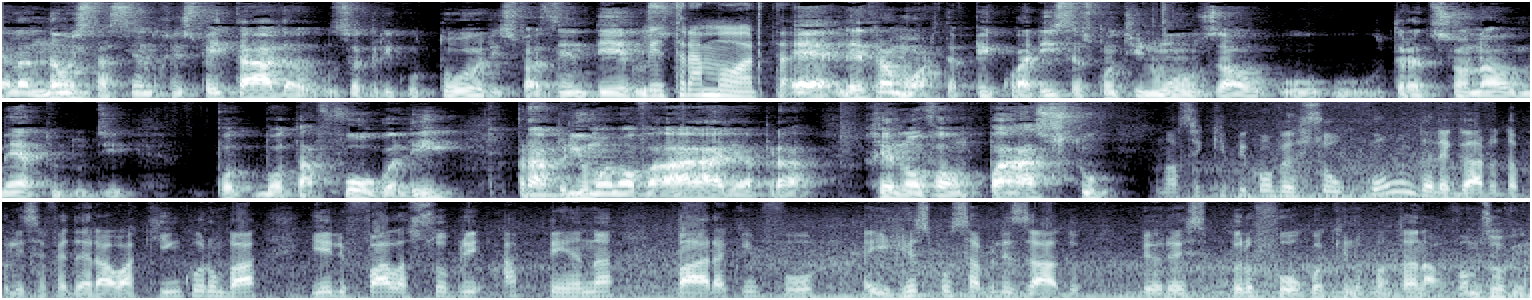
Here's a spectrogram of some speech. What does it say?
ela não está sendo respeitada, os agricultores, fazendeiros... Letra morta. É, letra morta. Pecuaristas continuam a usar o, o, o tradicional método de botar fogo ali para abrir uma nova área, para renovar um pasto. Nossa equipe conversou com um delegado da Polícia Federal aqui em Corumbá e ele fala sobre a pena para quem for responsabilizado pelo fogo aqui no Pantanal. Vamos ouvir.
